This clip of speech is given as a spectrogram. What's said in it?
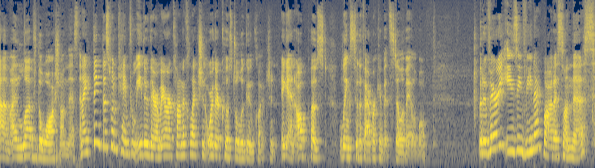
Um, I loved the wash on this. And I think this one came from either their Americana collection or their Coastal Lagoon collection. Again, I'll post links to the fabric if it's still available. But a very easy v-neck bodice on this.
